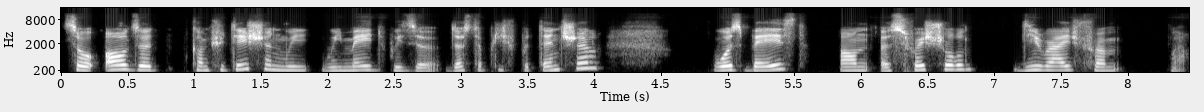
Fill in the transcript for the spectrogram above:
So all the computation we, we made with the dust uplift potential was based on a threshold derived from, well,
